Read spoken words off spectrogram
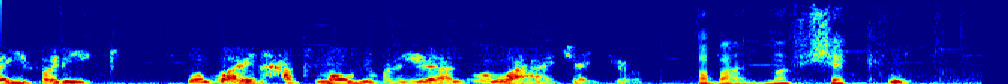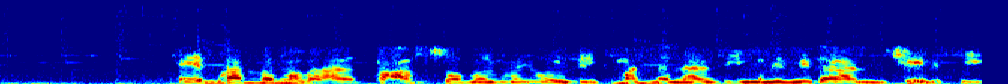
أي فريق والله ينحط موقف الهلال والله هيشجعه طبعا ما في شك. إيه، بغض النظر عن التعصب والميول اللي يتمنى الهزيمة للهلال تشيلسي.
